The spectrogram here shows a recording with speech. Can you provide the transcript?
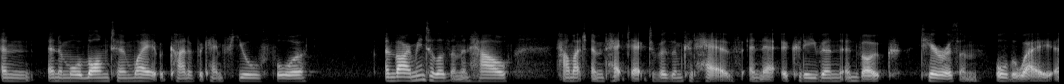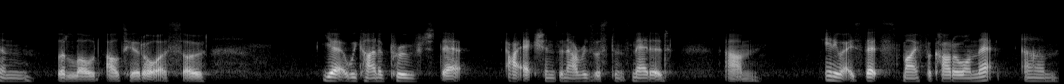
in in a more long term way it kind of became fuel for environmentalism and how how much impact activism could have and that it could even invoke terrorism all the way in little old Aotearoa. So yeah, we kind of proved that our actions and our resistance mattered. Um, anyways, that's my whakaaro on that. Um,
